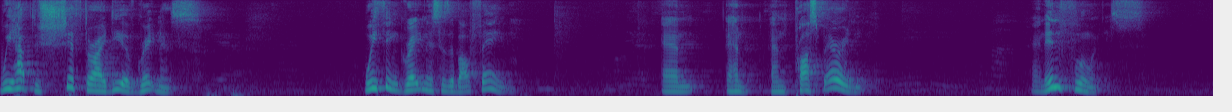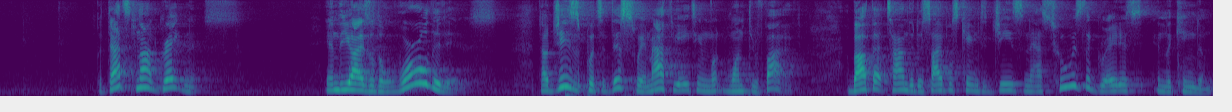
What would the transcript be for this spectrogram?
we have to shift our idea of greatness. We think greatness is about fame and, and, and prosperity and influence. But that's not greatness. In the eyes of the world, it is. Now, Jesus puts it this way in Matthew 18 1 through 5. About that time, the disciples came to Jesus and asked, Who is the greatest in the kingdom?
